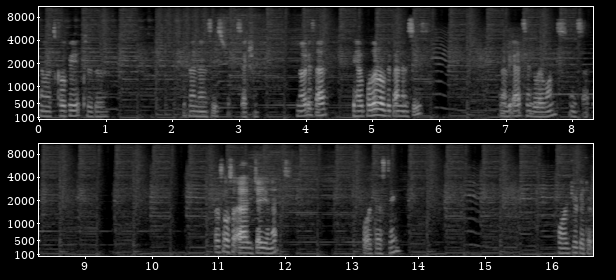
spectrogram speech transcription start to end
And let's copy it to the dependencies section. Notice that we have plural dependencies and we add singular ones inside. Let's also add JUnit for testing or Jupiter.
